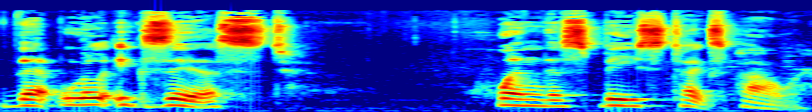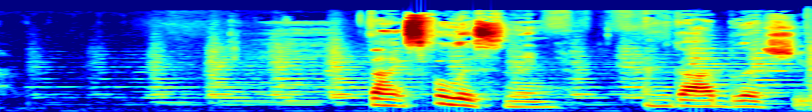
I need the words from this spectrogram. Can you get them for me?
that will exist when this beast takes power. Thanks for listening, and God bless you.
